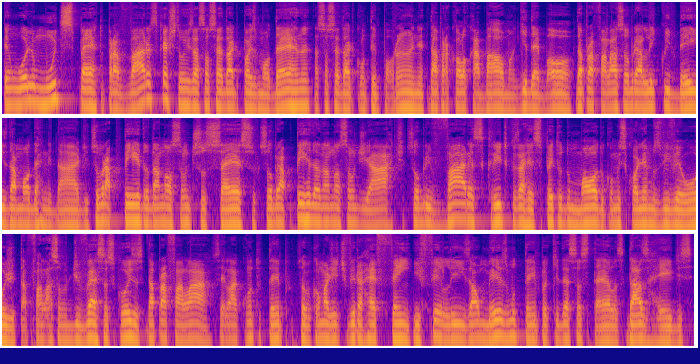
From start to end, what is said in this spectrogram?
tem um olho muito esperto para várias questões da sociedade pós-moderna, da sociedade contemporânea. Dá para colocar Bauman, Guy Debord, dá para falar sobre a liquidez da modernidade, sobre a perda da noção de sucesso, sobre a perda da noção de arte, sobre várias críticas a respeito do modo como escolhemos viver hoje. Dá pra falar sobre diversas coisas, dá para falar, sei lá quanto tempo, sobre como a gente vira refém e feliz ao mesmo tempo aqui dessas telas, das redes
